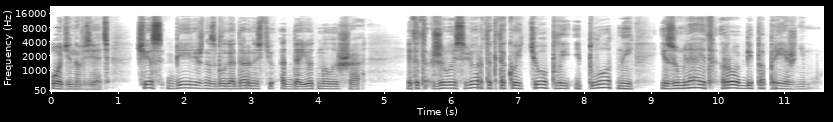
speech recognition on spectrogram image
Одина взять. Чес бережно, с благодарностью отдает малыша. Этот живой сверток, такой теплый и плотный, изумляет Робби по-прежнему.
